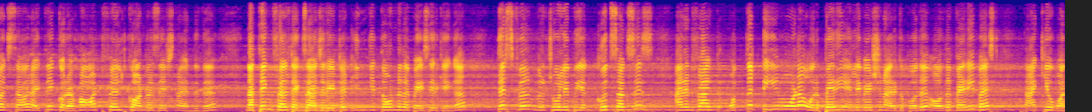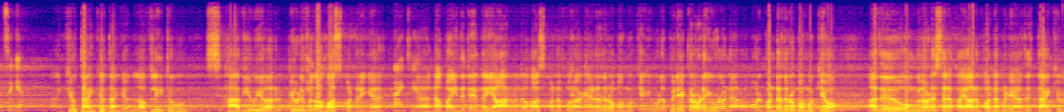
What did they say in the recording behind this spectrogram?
much sir I think ஒரு ஹார்ட் ஃபெல்ட் கான்வர்சேஷனாக இருந்தது. நத்திங் ஃபெல்ட் எக்ஸாஜரேட்டட் இங்கே தோணுதை பேசியிருக்கீங்க. This film will truly be a good success and in fact மொத்த டீமோட ஒரு பெரிய எலிவேஷனாக இருக்க போது all the very best thank you once again thank you thank you thank you lovely to have you here பியூட்டிஃபுல்லாக ஹாஸ்ட் பண்றீங்க. Thank you. அஹ் நான் பயந்துட்டு இந்த யார் வந்து ஹாஸ்ட் பண்ண போறாங்க. ஏன்னா அது ரொம்ப முக்கியம். இவ்வளோ பெரிய க்ரௌட இவ்வளோ நேரம் ஹோல்ட் பண்றது ரொம்ப முக்கியம். அது உங்களோட சிறப்பா யாரும் பண்ண முடியாது. Thank you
